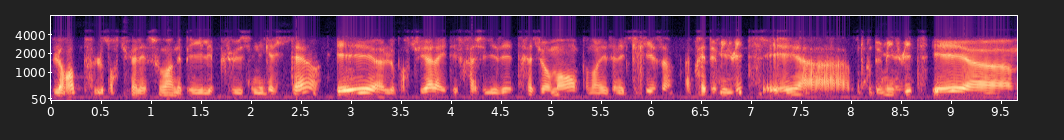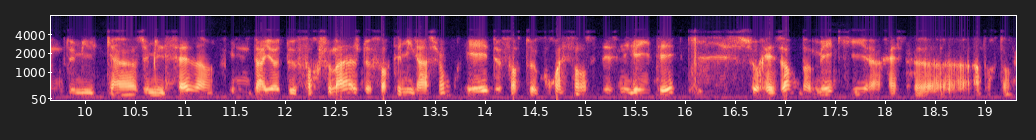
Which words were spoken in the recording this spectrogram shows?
l'Europe. Le Portugal est souvent un des pays les plus inégalitaires et euh, le Portugal a été fragilisé très durement pendant les années de crise après 2008 et entre 2008 et 2015-2016, une période de fort chômage, de forte émigration et de forte croissance des inégalités qui se résorbent mais qui restent importantes.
